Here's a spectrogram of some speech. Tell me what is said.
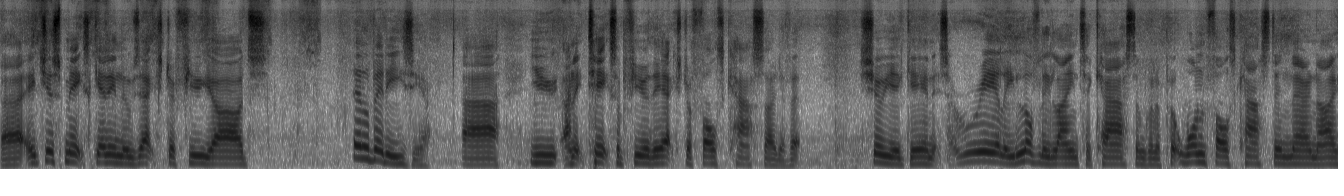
Uh, it just makes getting those extra few yards a little bit easier. Uh, you And it takes a few of the extra false casts out of it. Show you again, it's a really lovely line to cast. I'm going to put one false cast in there now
